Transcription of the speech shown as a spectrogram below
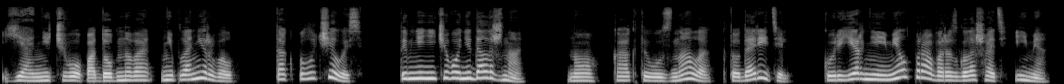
Я ничего подобного не планировал. Так получилось. Ты мне ничего не должна. Но как ты узнала, кто даритель? Курьер не имел права разглашать имя.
